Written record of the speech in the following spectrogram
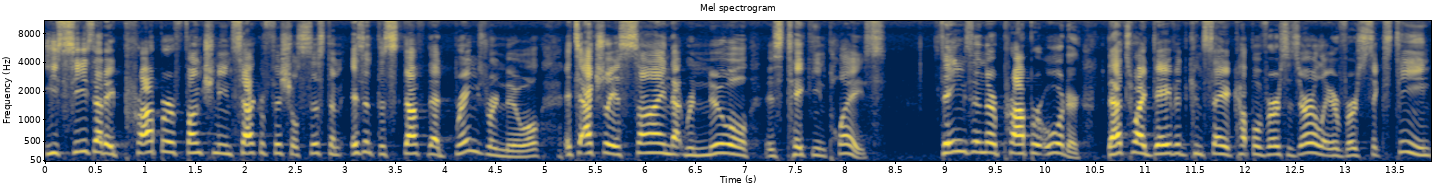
he sees that a proper functioning sacrificial system isn't the stuff that brings renewal, it's actually a sign that renewal is taking place things in their proper order. That's why David can say a couple verses earlier, verse 16,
